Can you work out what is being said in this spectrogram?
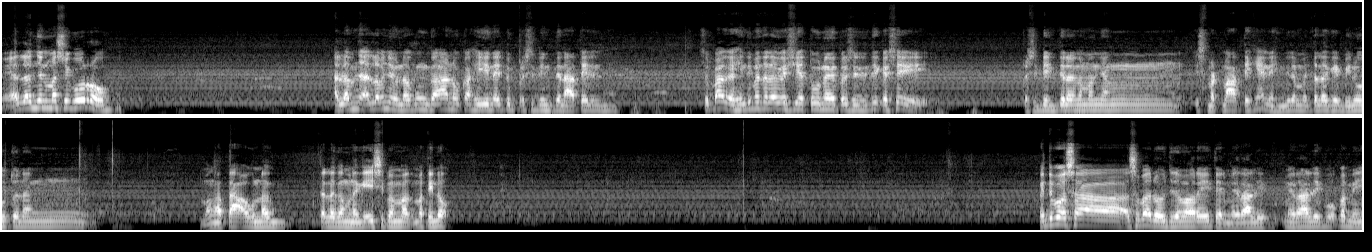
Eh, alam nyo naman siguro, alam niya, alam niyo na kung gaano kahina itong presidente natin. Sabagay, hindi man talaga siya tunay na presidente kasi presidente lang naman yung smartmatic yan eh. Hindi naman talaga binuto ng mga taong nag talagang nag-iisip ng mat- matino. Pwede po sa Sabado, January 18, may rally, may rally po kami.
